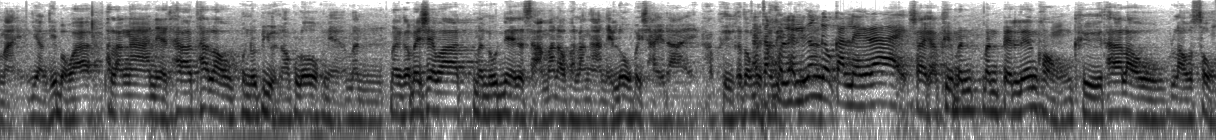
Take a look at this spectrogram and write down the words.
ใหม่ๆ อย่างที่บอกว่าพลังงานเนี่ยถ้าถ้าเรามนุษย์ไปอยู่นอกโลกเนี่ยมันมันก็ไม่ใช่ว่ามนุษย์เนี่ยจะสามารถเอาพลังงานในโลกไปใช้ได้ครับคือก็ต้องอาจไปจะผลิคตนละเรื่องเดียวกันเลยก็ได้ ใช่ครับคือมันมันเป็นเรื่องของคือถ้าเราเราส่ง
